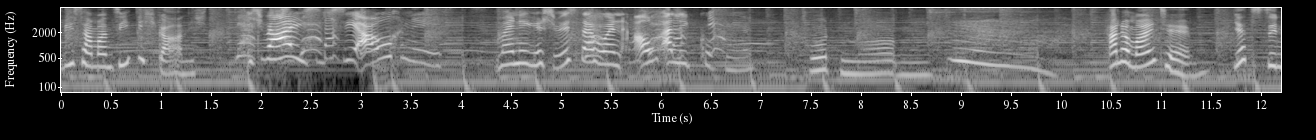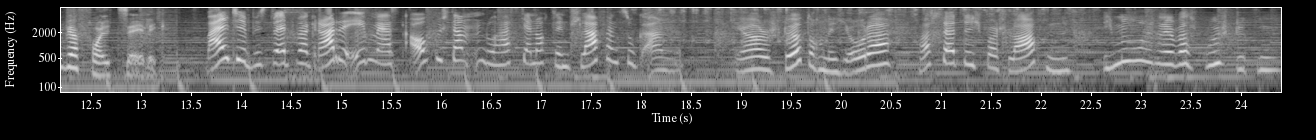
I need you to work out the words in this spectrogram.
Lisa, man sieht dich gar nicht. Ich weiß, ich sehe auch nicht. Meine Geschwister wollen auch alle gucken. Guten Morgen. Hallo Malte. Jetzt sind wir vollzählig. Malte, bist du etwa gerade eben erst aufgestanden? Du hast ja noch den Schlafanzug an. Ja, das stört doch nicht, oder? Fast hätte ich verschlafen. Ich muss noch schnell was frühstücken.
